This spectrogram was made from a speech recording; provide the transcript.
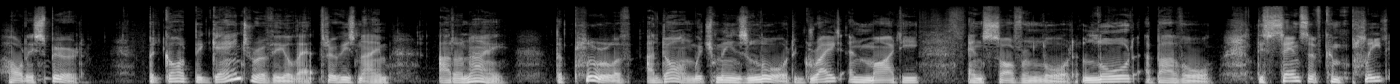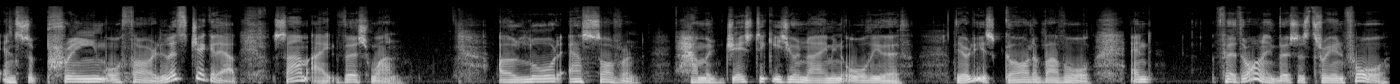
Holy Spirit. But God began to reveal that through His name Adonai, the plural of Adon, which means Lord, great and mighty and sovereign Lord, Lord above all. This sense of complete and supreme authority. Let's check it out. Psalm 8, verse 1. O Lord, our sovereign, how majestic is your name in all the earth. There it is, God above all. And further on in verses 3 and 4,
